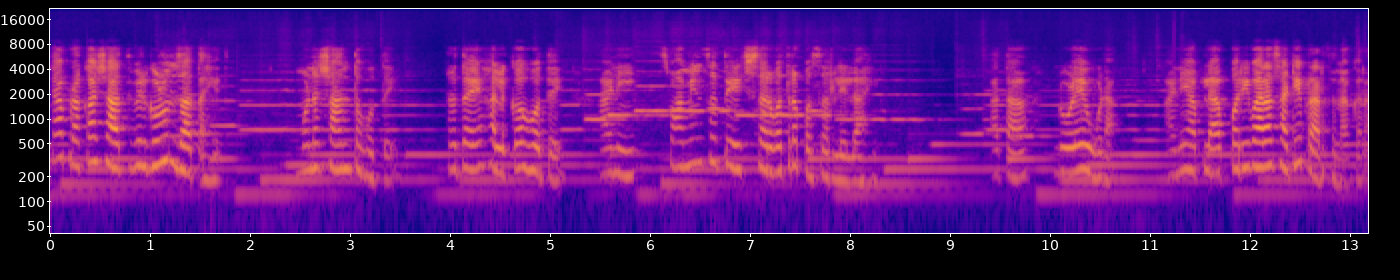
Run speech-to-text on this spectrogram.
त्या प्रकाशात विरघळून जात आहेत. मन शांत होते. हृदय हलकं होते आणि स्वामींचं तेज सर्वत्र पसरलेलं आहे. आता डोळे उघडा आणि आपल्या परिवारासाठी प्रार्थना करा.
